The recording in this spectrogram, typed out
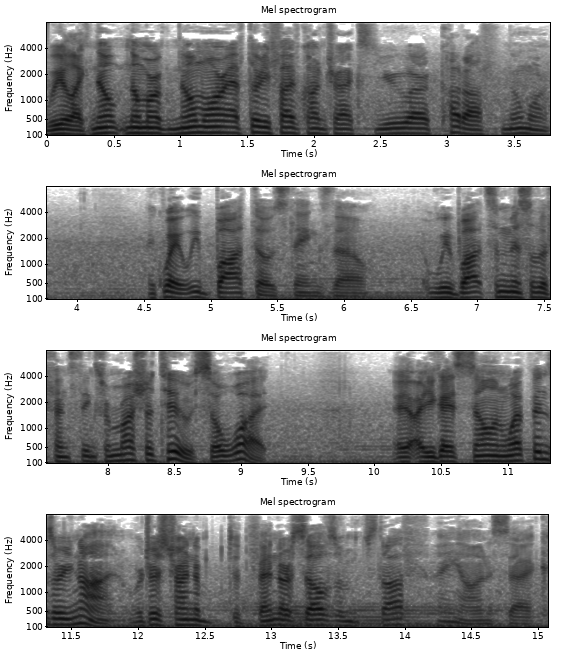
We were like, nope, no more, no more F thirty five contracts. You are cut off. No more. Like, wait, we bought those things though we bought some missile defense things from Russia too. So what? Are you guys selling weapons or are you not? We're just trying to defend ourselves from stuff. Hang on a sec.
